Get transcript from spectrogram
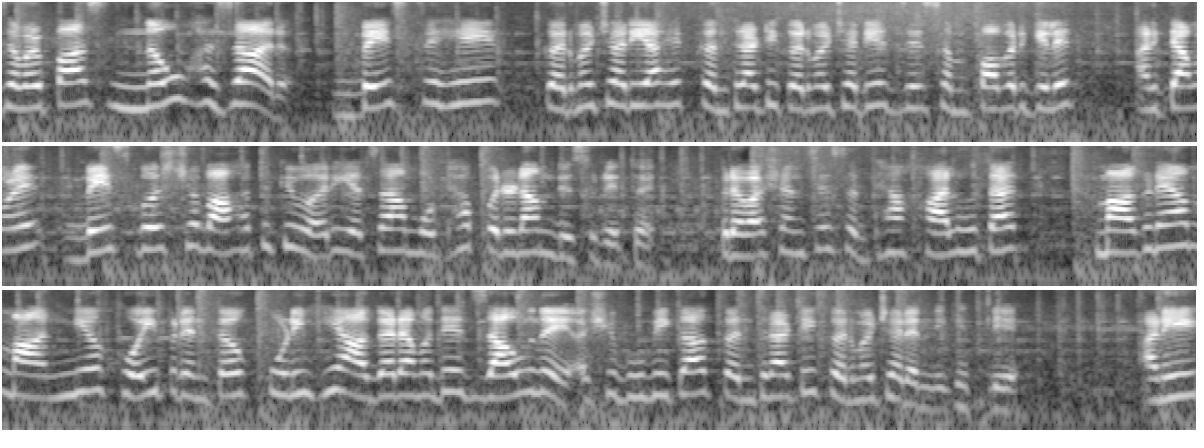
जवळपास नऊ हजार बेसचे हे कर्मचारी आहेत कंत्राटी कर्मचारी आहेत जे संपावर गेलेत आणि त्यामुळे बेस बसच्या वाहतुकीवर याचा मोठा परिणाम दिसून येतोय. प्रवाशांचे सध्या हाल होतात मागण्या मान्य होईपर्यंत कुणीही आगारामध्ये जाऊ नये अशी भूमिका कंत्राटी कर्मचाऱ्यांनी घेतली आहे. आणि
